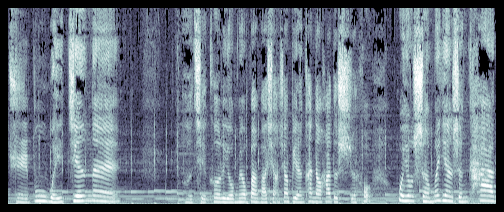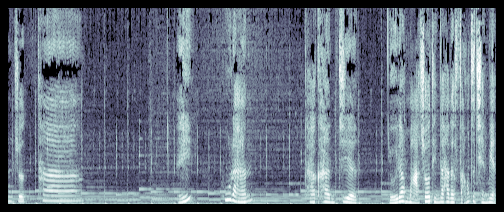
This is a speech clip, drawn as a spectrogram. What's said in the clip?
举步维艰呢，而且克里欧没有办法想象别人看到他的时候会用什么眼神看着他。哎，忽然他看见有一辆马车停在他的房子前面，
